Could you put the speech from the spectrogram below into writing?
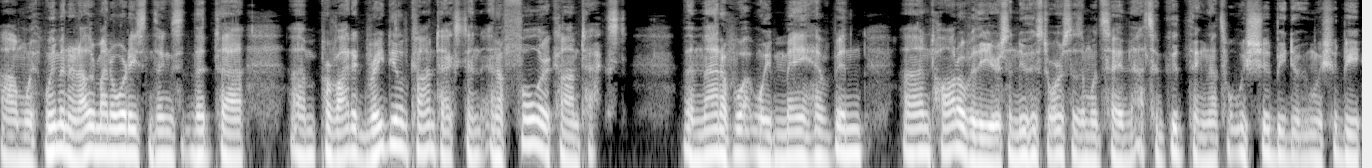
um, with women and other minorities and things that uh, um, provide a great deal of context and, and, a fuller context than that of what we may have been uh, taught over the years. And new historicism would say that's a good thing. That's what we should be doing. We should be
